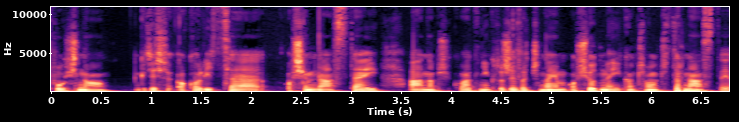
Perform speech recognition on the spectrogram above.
późno, gdzieś okolice 18, a na przykład niektórzy zaczynają o 7 i kończą o 14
